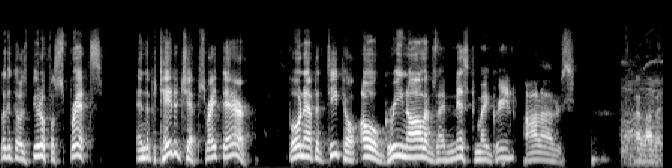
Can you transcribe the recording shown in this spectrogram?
Look at those beautiful spritz and the potato chips right there. Bon appetito. Oh, green olives. I missed my green olives. I love it.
